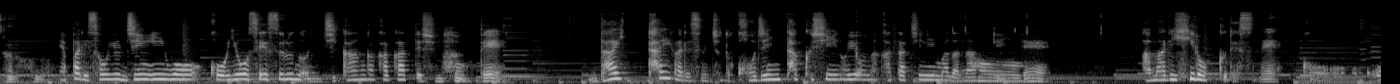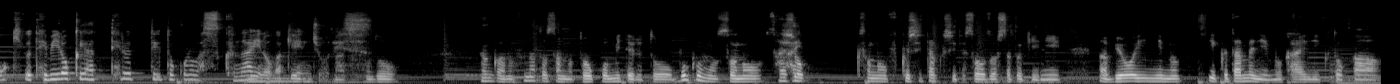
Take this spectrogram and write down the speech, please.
なるほど。やっぱりそういう人員をこう養成するのに時間がかかってしまうので、大体がですね、ちょっと個人タクシーのような形にまだなっていて、あまり広くですね、こう、大きく手広くやってるっていうところは少ないのが現状です。なるほど。なんかあの、船戸さんの投稿を見てると、僕もその、最初、はいその福祉タクシーで想像したときに、まあ、病院にむ行くために迎えに行くとか、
